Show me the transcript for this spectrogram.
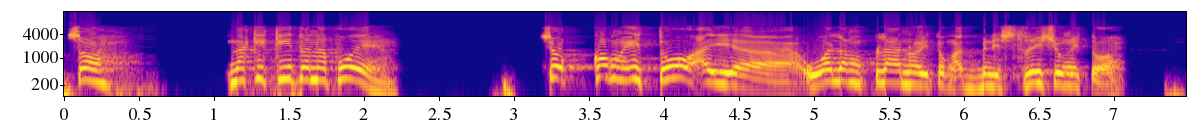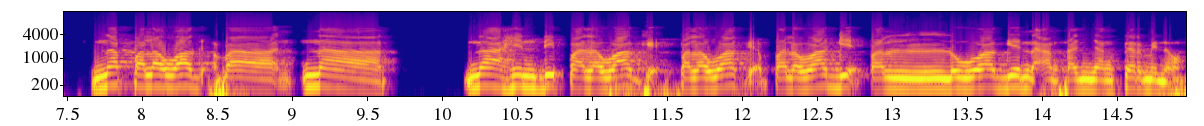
So, nakikita na po eh. So, kung ito ay ah, walang plano itong administration ito na palawag ah, na na hindi palawag palawag palawagi paluwagin ang kanyang termino.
